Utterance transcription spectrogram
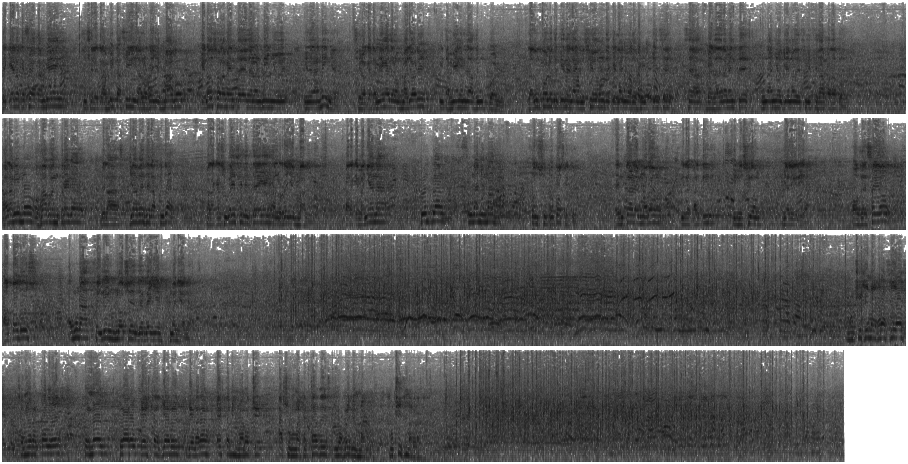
que quiero que sea también y se le transmita así a los Reyes Magos, que no solamente es de los niños y de las niñas, sino que también es de los mayores y también es la de un pueblo. La de un pueblo que tiene la ilusión de que el año 2015 sea verdaderamente un año lleno de felicidad para todos. Ahora mismo os hago entrega de las llaves de la ciudad, para que a su vez se le entreguen a los Reyes Magos, para que mañana cumplan un año más con su propósito, entrar en Morón y repartir ilusión y alegría. Os deseo a todos una feliz noche de Reyes mañana. Muchísimas gracias, señor alcalde. Tened claro que estas llaves llegarán esta misma noche a sus majestades los Reyes Magos. Muchísimas gracias.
